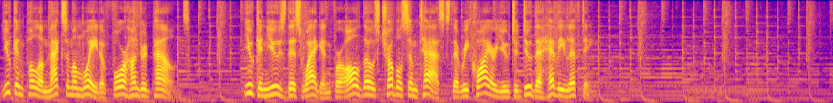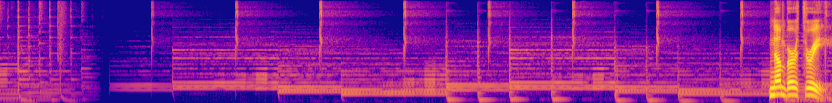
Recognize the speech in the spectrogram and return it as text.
you can pull a maximum weight of 400 pounds. You can use this wagon for all those troublesome tasks that require you to do the heavy lifting. Number 3.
